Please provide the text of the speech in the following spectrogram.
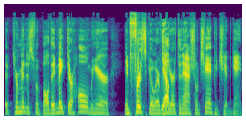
a tremendous football. They make their home here in Frisco every Yep. year at the national championship game.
